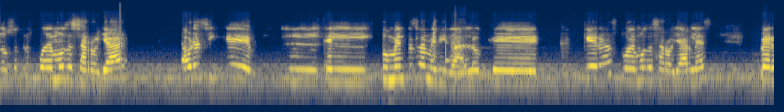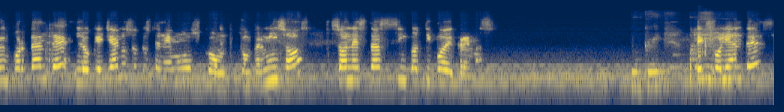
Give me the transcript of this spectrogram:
nosotros podemos desarrollar, ahora sí que el, tu mente es la medida, lo que quieras podemos desarrollarles, pero importante, lo que ya nosotros tenemos con, con permisos, son estas cinco tipos de cremas. Okay. Exfoliantes,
